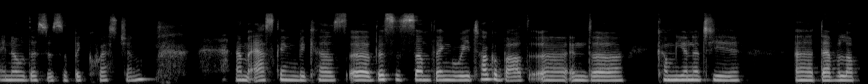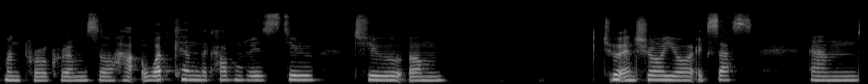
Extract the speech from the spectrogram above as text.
I know this is a big question. I'm asking because uh, this is something we talk about uh, in the community uh, development program. So how, what can the carpentries do to um, to ensure your access? And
